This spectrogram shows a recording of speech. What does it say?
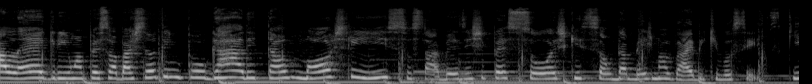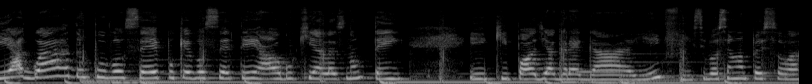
alegre, uma pessoa bastante empolgada e tal, mostre isso, sabe? Existem pessoas que são da mesma vibe que vocês, que aguardam por você porque você tem algo que elas não têm e que pode agregar. E enfim, se você é uma pessoa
